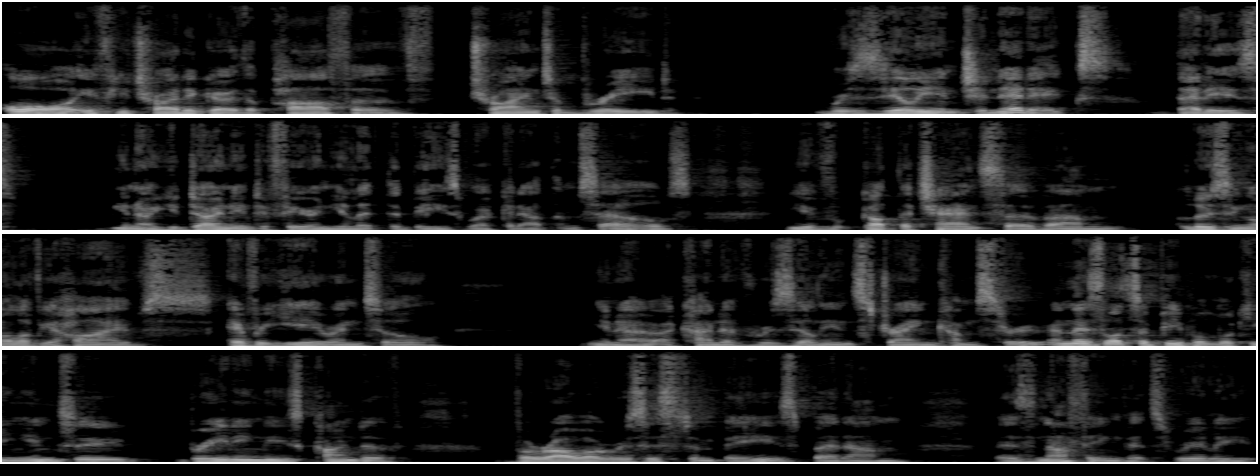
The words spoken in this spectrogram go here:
Or if you try to go the path of trying to breed resilient genetics, that is, you know, you don't interfere and you let the bees work it out themselves, you've got the chance of um, losing all of your hives every year until, you know, a kind of resilient strain comes through. And there's lots of people looking into breeding these kind of Varroa resistant bees, but um, there's nothing that's really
